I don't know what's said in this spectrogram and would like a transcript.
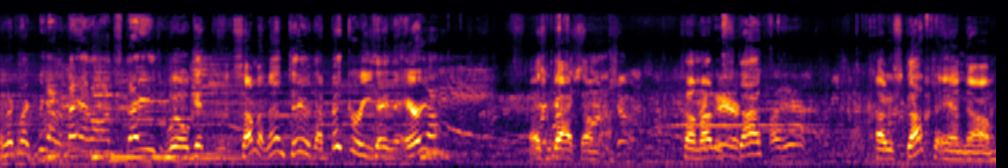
It looks like we got a man on stage. We'll get some of them too. The bakeries in the area. As we got some some other stuff, Right here. other stuff, and um,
